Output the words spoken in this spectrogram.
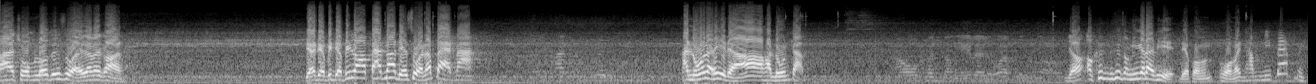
พาชมรถสวยๆกันไปก่อน เดี๋ยวเดี๋ยวเดี๋ยวพี่รอแป๊บนะเดี๋ยวสวนน้าแปดมาคันนู้นเลยพี่เดี๋ยวเอาคันนู้นกลับ เอาขึ้นตรงนี้เลยหรือว่าขึ้นข้างนอกเดี๋ยวเอาขึ้นขึ้นตรงนี้ก็ได้พี่ เดี๋ยวผมผมไปทำนี่แป๊บนึง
